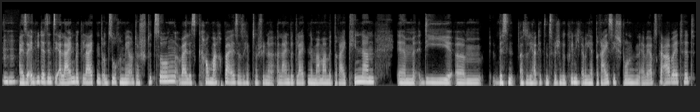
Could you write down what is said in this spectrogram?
Mhm. Also entweder sind sie alleinbegleitend und suchen mehr Unterstützung, weil es kaum machbar ist. Also ich habe zum Beispiel eine alleinbegleitende Mama mit drei Kindern, ähm, die ähm, bis, also die hat jetzt inzwischen gekündigt, aber die hat 30 Stunden erwerbsgearbeitet.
